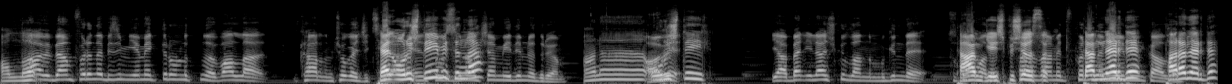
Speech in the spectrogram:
Allah. Abi ben fırında bizim yemekleri unuttum da valla karnım çok acıktı Sen oruç En değil son misin dün la? akşam yediğimle duruyorum. Ana Abi, oruç değil. Ya ben ilaç kullandım bugün de tutamadım. Tamam, geçmiş Sana olsun. zahmet fırında Tam bir nerede? yemeğim kaldı. Para nerede?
